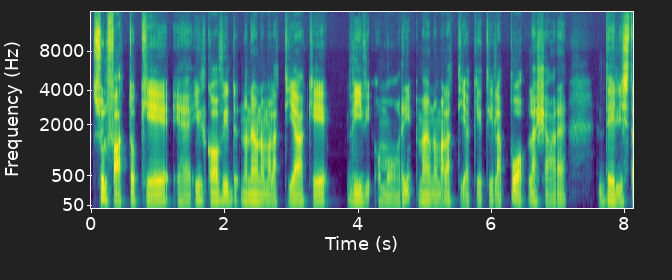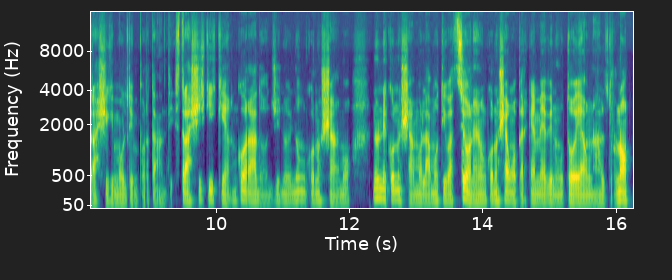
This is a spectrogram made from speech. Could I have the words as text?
sul fatto che, ehm, il Covid non è una malattia che vivi o muori, ma è una malattia che ti la può lasciare degli strascichi molto importanti. Strascichi che ancora ad oggi noi non conosciamo, non ne conosciamo la motivazione, non conosciamo perché me è venuto e a un altro no.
